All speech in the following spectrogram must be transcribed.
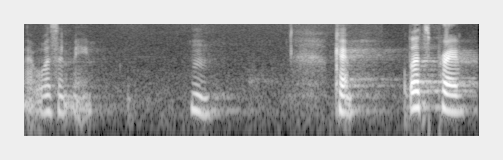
That wasn't me. Hmm. Okay, let's pray.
